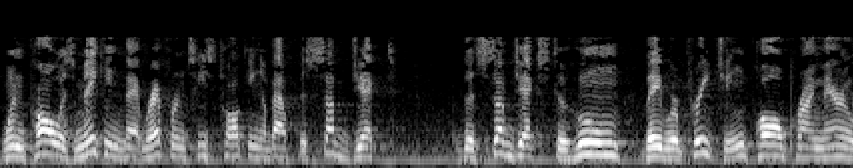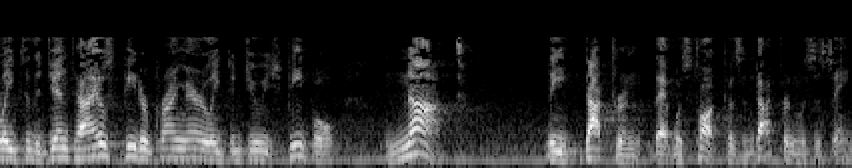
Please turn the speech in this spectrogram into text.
When Paul is making that reference, he's talking about the subject the subjects to whom they were preaching, Paul primarily to the Gentiles, Peter primarily to Jewish people, not the doctrine that was taught, because the doctrine was the same.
